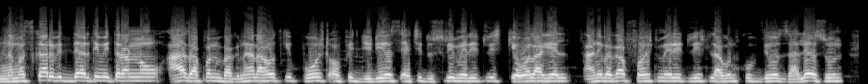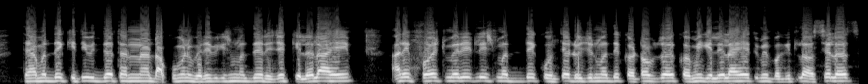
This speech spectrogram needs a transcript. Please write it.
नमस्कार विद्यार्थी मित्रांनो आज आपण बघणार आहोत की post office G D S याची दुसरी मेरिट लिस्ट केव्हा लागेल? आणि बघा फर्स्ट मेरिट लिस्ट लागून खूप दिवस झाले असून त्यामध्ये किती विद्यार्थ्यांना डॉक्युमेंट व्हेरिफिकेशनमध्ये रिजेक्ट केलेलं आहे? आणि फर्स्ट मेरिट लिस्टमध्ये कोणत्या डिव्हिजनमध्ये कट ऑफ जो आहे कमी गेलेला आहे? तुम्ही बघितलं असेलच.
